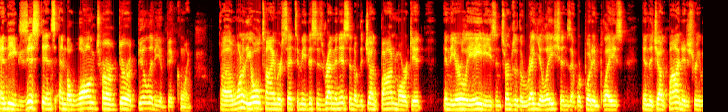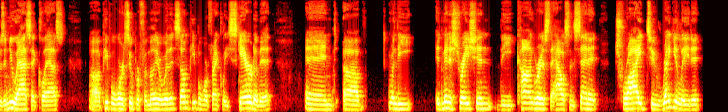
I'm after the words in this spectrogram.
and the existence and the long term durability of Bitcoin. Uh, one of the old timers said to me, This is reminiscent of the junk bond market in the early 80s in terms of the regulations that were put in place in the junk bond industry. It was a new asset class uh, people weren't super familiar with it. Some people were frankly scared of it. And uh, when the administration, the Congress, the House and Senate tried to regulate it,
